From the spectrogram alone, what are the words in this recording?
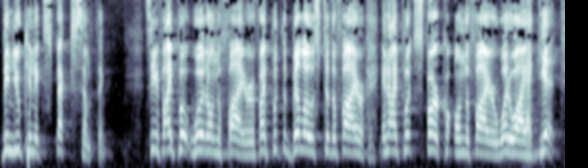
then you can expect something. See, if I put wood on the fire, if I put the billows to the fire and I put spark on the fire, what do I get?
